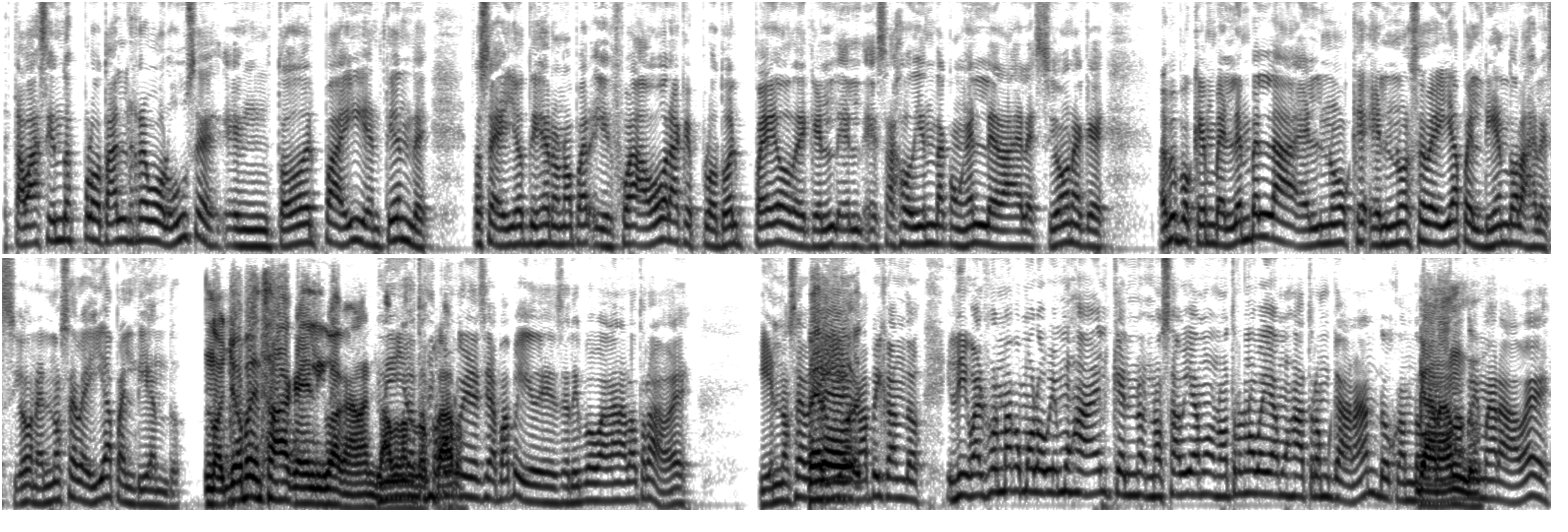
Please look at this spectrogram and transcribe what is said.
estaba haciendo explotar revoluces en todo el país, ¿entiendes? Entonces ellos dijeron, no, y fue ahora que explotó el peo de que esa jodienda con él de las elecciones, que porque en verdad, en verdad, él no, que él no se veía perdiendo las elecciones, él no se veía perdiendo. No, yo pensaba que él iba a ganar. Y yo tampoco decía, papi, ese tipo va a ganar otra vez. Y él no se veía, papi, cuando... Y de igual forma como lo vimos a él, que él no, sabíamos, nosotros no veíamos a Trump ganando cuando ganó la primera vez.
